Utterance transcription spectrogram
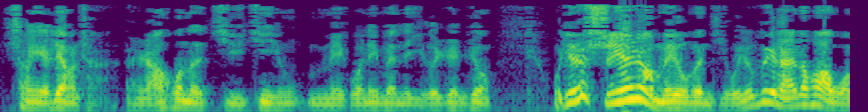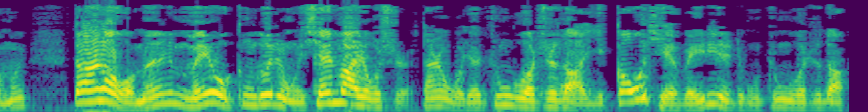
商业量产，然后呢去进行美国那边的一个认证。我觉得时间上没有问题。我觉得未来的话，我们当然了，我们没有更多这种先发优势，但是我觉得中国制造以高铁为例的这种中国。制造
